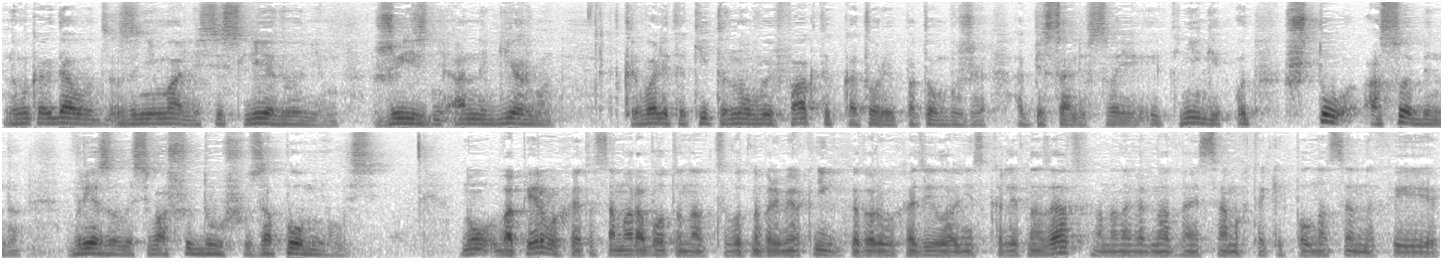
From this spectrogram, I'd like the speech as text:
Но вы когда вот занимались исследованием жизни Анны Герман, открывали какие-то новые факты, которые потом уже описали в своей книге. Вот что особенно врезалось в вашу душу, запомнилось? Ну, во-первых, это сама работа над, вот, например, книга, которая выходила несколько лет назад, она, наверное, одна из самых таких полноценных и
